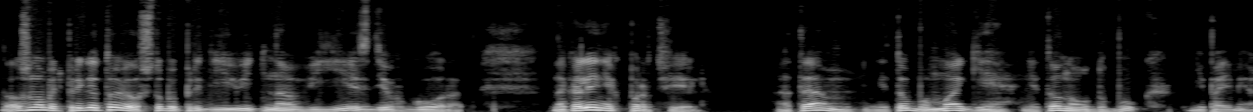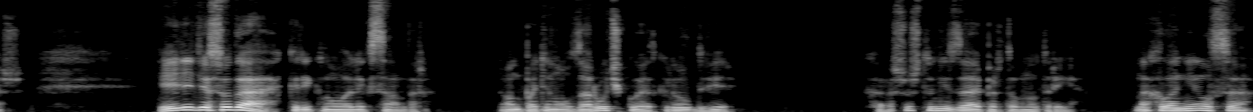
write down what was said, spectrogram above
Должно быть, приготовил, чтобы предъявить на въезде в город. На коленях портфель. А там не то бумаги, не то ноутбук, не поймешь. «Идите сюда!» — крикнул Александр. Он потянул за ручку и открыл дверь. Хорошо, что не заперто внутри. Нахлонился,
